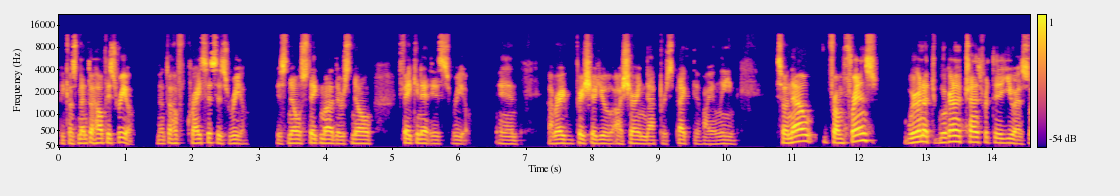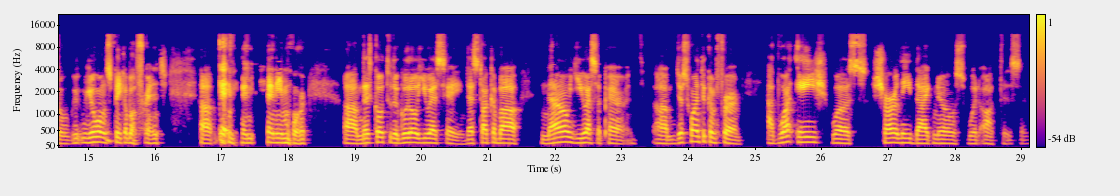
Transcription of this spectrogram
because mental health is real. Mental health crisis is real. There's no stigma. There's no faking it. It's real. And I very appreciate you uh, sharing that perspective, Eileen. So now from France, we're gonna we're gonna transfer to the U.S. So we, won't speak about French uh, any, anymore. Um, let's go to the good old USA. Let's talk about now you as a parent. Um, just want to confirm, at what age was Charlie diagnosed with autism,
